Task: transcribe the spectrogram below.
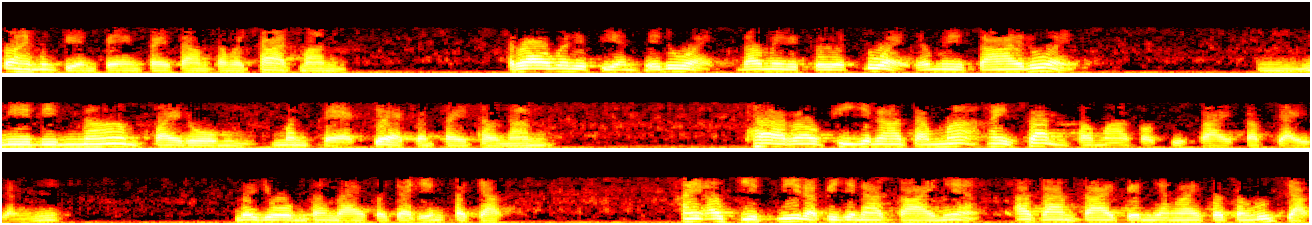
ก็ให้มันเปลี่ยนแปลงไปตามธรรมชาติมัน เราไม่ได้เปลี่ยนไปด้วย เราไม่ได้เกิดด้วย เราไม่ได้ตายด้วยมีดินน้ำไฟลมมันแตกแยกกันไปเท่านั้น ถ้าเราพิจารณาธรรมะให้สั้นเข้ามาก็คือกายกับใจอย่างนี้โยมทั้งหลายก็จะเห็นประจักษ์ให้เอาจิตนี้แหละพิจารณากายเนี่ย อาการกายเป็นอย่างไรก็ต้องรู้จัก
